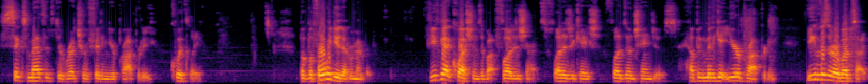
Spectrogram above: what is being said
six methods to retrofitting your property quickly. But before we do that, remember, if you've got questions about flood insurance, flood education, flood zone changes, helping mitigate your property, you can visit our website,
